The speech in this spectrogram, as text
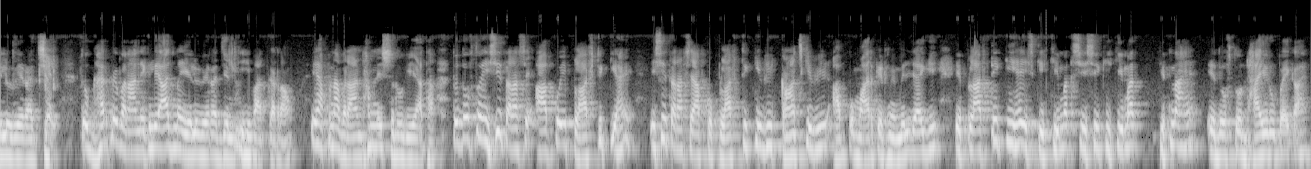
एलोवेरा जेल तो घर पे बनाने के लिए आज मैं एलोवेरा जेल की ही बात कर रहा हूँ। ये अपना ब्रांड हमने शुरू किया था। तो दोस्तों, इसी तरह से आपको ये प्लास्टिक क्या है, इसी तरह से आपको प्लास्टिक की भी, कांच की भी आपको मार्केट में मिल जाएगी। ये प्लास्टिक की है, इसकी कीमत, शीशी की कीमत कितना है? ये दोस्तों, ढाई रुपए का है।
